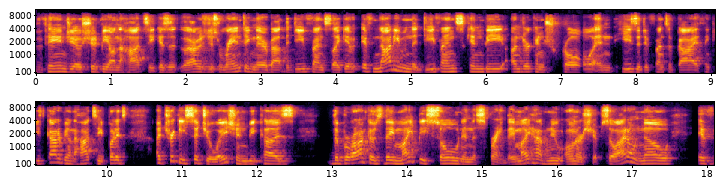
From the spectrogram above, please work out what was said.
Fangio should be on the hot seat because I was just ranting there about the defense. Like, if, if not even the defense can be under control and he's a defensive guy, I think he's got to be on the hot seat. But it's a tricky situation because the Broncos, they might be sold in the spring. They might have new ownership. So I don't know if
